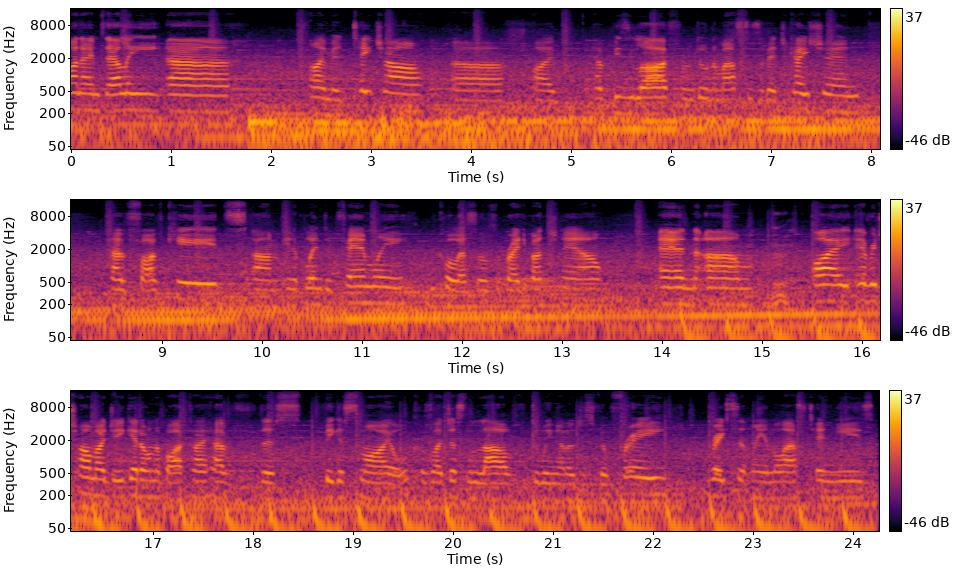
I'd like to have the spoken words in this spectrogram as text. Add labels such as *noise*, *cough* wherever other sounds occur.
my name's Ali. Uh, I'm a teacher. Uh, I have a busy life. I'm doing a Masters of Education. Have five kids um, in a blended family. We call ourselves the Brady Bunch now. And um, *clears throat* I, every time I do get on a bike, I have this biggest smile because I just love doing it. I just feel free. Recently, in the last 10 years,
